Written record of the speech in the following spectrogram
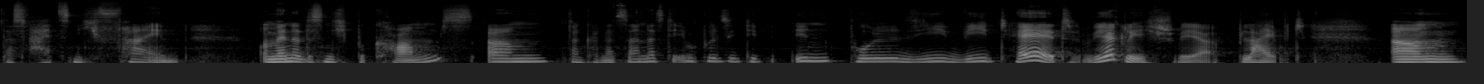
das war jetzt nicht fein. Und wenn du das nicht bekommst, ähm, dann kann es das sein, dass die Impulsivität wirklich schwer bleibt. Ähm,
